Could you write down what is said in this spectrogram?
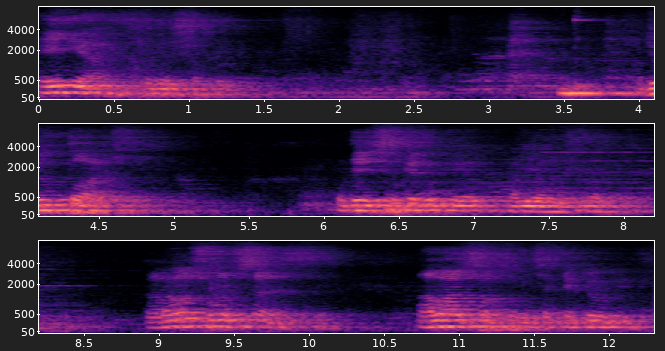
এই আশ্রমের সাথে যুক্ত আছি। ওদের সুখে দুঃখে আমি অংশীদার তারাও সমস্যা আসছে আবার সব সমস্যা গেছে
